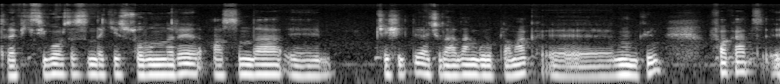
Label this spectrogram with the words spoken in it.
trafik sigortasındaki sorunları aslında e, çeşitli açılardan gruplamak e, mümkün. Fakat e,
